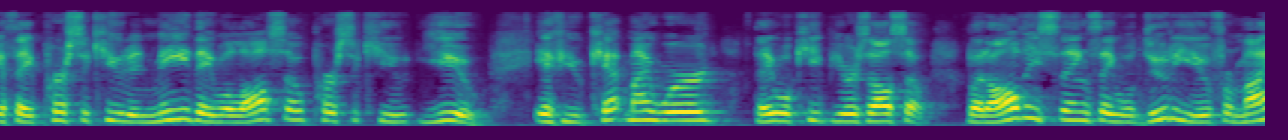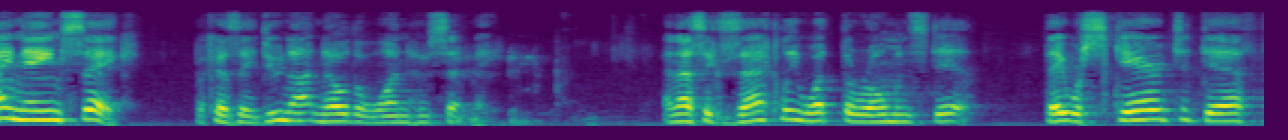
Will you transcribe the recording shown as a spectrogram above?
If they persecuted me, they will also persecute you. If you kept my word, they will keep yours also. But all these things they will do to you for my name's sake, because they do not know the one who sent me. And that's exactly what the Romans did. They were scared to death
